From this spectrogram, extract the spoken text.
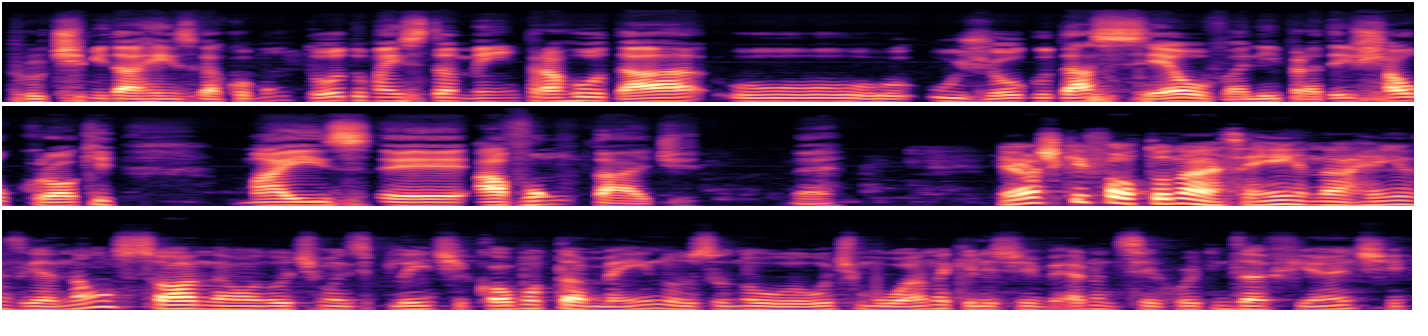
para o time da Rensga como um todo, mas também para rodar o, o jogo da selva ali, para deixar o Croc mais é, à vontade, né? Eu acho que faltou na, na Rensga, não só no, no, último split, como também no, no último ano que eles tiveram de circuito desafiante,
